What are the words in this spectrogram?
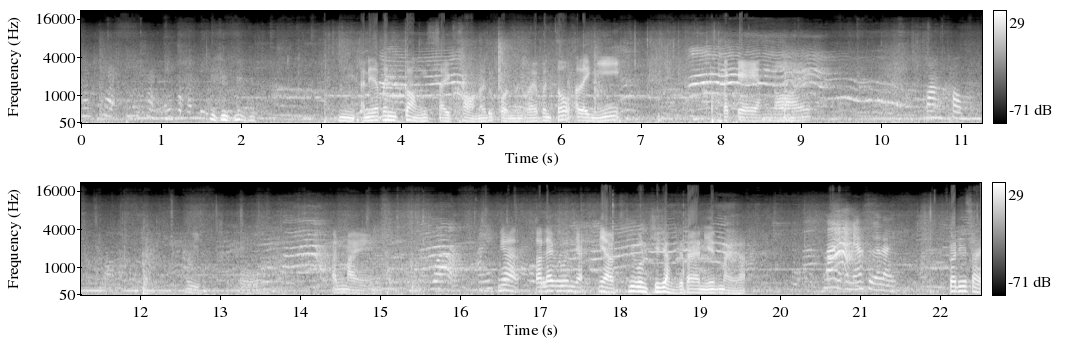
แฮชแท็กที่ฉันไม่ปกติ นี่อันนี้จะเป็นกล่องใส่ของนะทุกคนมันไว้บนโต๊ะอะไรอย่างนี้ ตะแกรงน้อย วางคอมอุ้ยโอ้อันใหม่ว้าวอันนี้ เนี่ยตอนแรกพี่คุณอยากเนี่ยพี่คุณคิดอยากจะได้อันนี้อันใหม่ละไม่อันนี้คืออะไร ก็ที่ใส่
